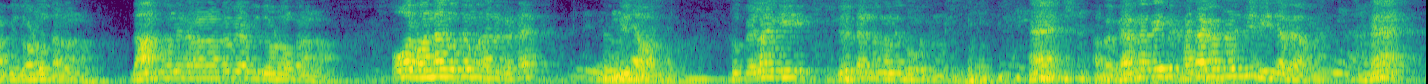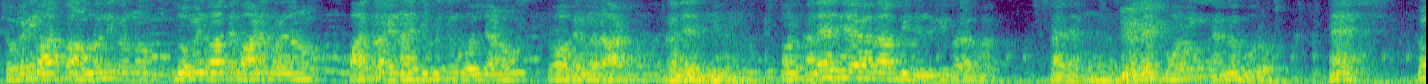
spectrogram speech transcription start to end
आप ही जोड़ो चलाना। दान पुण्य कराना तो भी आप ही जोड़ो कराना। और वंदन होते मुझे न घटे नहीं जवाब तो पहला की जो दंड मने भुगत नो हैं? अब घर में कहीं भी खटा कर भी बीज जावे आपने हैं। छोकरी बात को आमनो नहीं करनो। दो मिनट बाहर पड़ जानो। नाची कुछ बोल जानो। तो घर में कलेश नहीं और कलेश नहीं रहेगा तो आपकी ज़िंदगी बराबर कलेश बोलो, घर में बुरो। हैं? तो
